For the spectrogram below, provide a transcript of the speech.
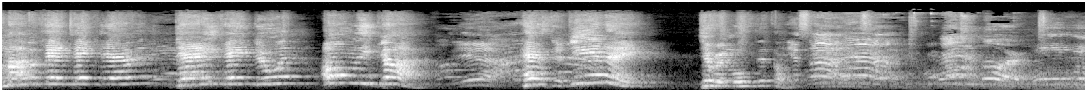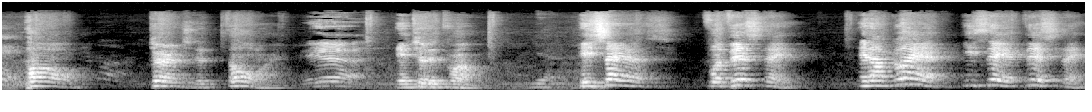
Mama can't take care of it. Daddy can't do it. Only God Yeah. has the DNA to remove the thorn. Yes, sir. Yes, sir. Thank you, Lord. Amen. Paul turns the thorn Yeah. into the throne. Yeah. He says, for this thing. And I'm glad he said this thing.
